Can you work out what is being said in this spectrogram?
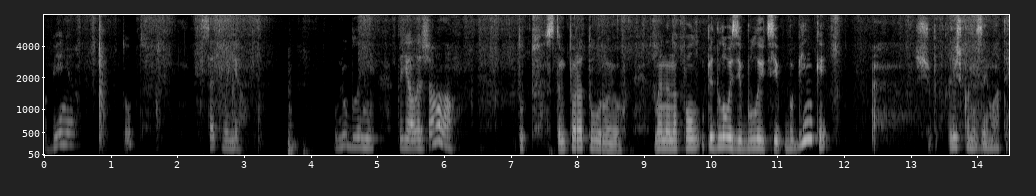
Бобеня, тут все твоє. Улюблені. Та я лежала тут з температурою. У мене на пол- підлозі були ці бобінки, щоб ліжко не займати.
